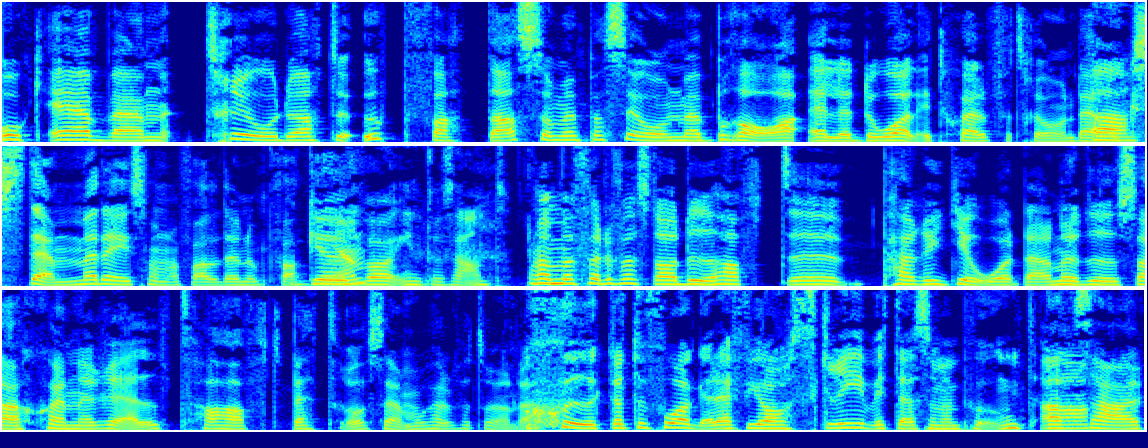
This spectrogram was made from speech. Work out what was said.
Och även tror du att du uppfattas som en person med bra eller dåligt självförtroende Ja. och stämmer det i sådana fall den uppfattningen? Gud vad intressant. Ja men för det första har du haft eh, perioder när du så generellt har haft bättre och sämre självförtroende. Sjukt att du frågar det för jag har skrivit det som en punkt. Ja. Att så här,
